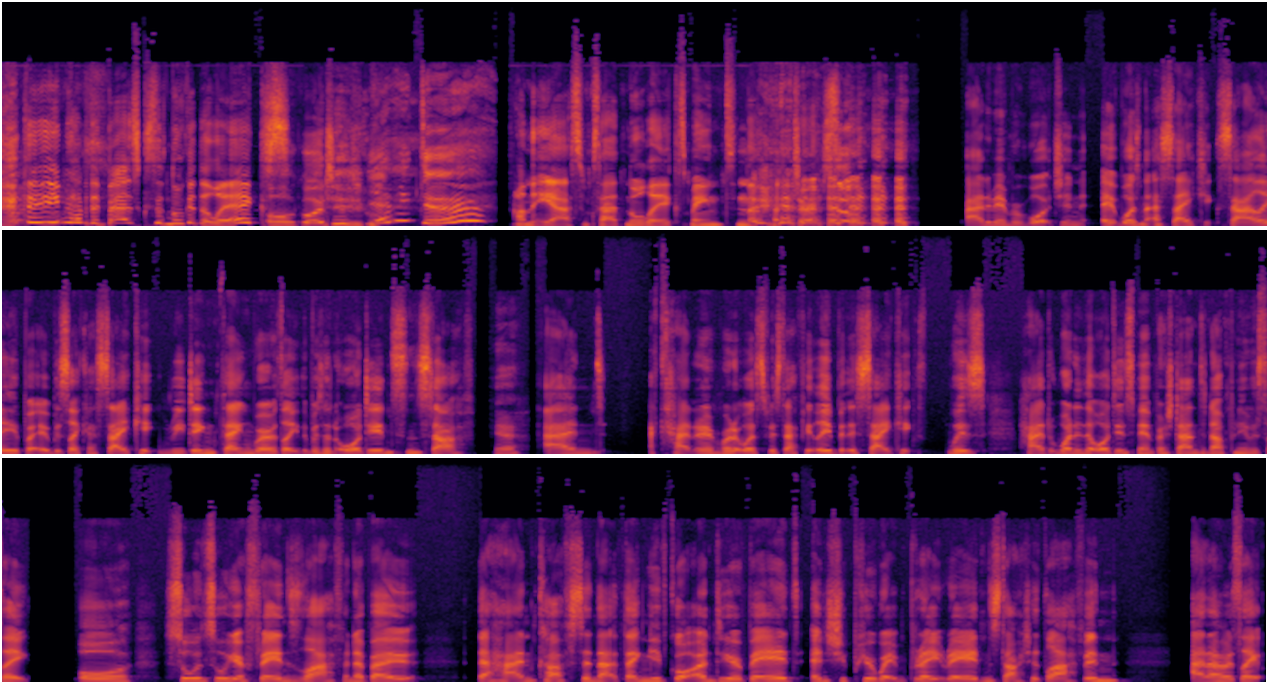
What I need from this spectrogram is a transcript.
they didn't even have the bits because they've not got the legs. Oh god. yeah, they do. I need to ask them because I had no legs, mind, in that picture. So I remember watching. It wasn't a psychic Sally, but it was like a psychic reading thing where like there was an audience and stuff. Yeah. And I can't remember what it was specifically, but the psychic was had one of the audience members standing up and he was like, "Oh, so and so, your friend's laughing about the handcuffs and that thing you've got under your bed," and she pure went bright red and started laughing, and I was like,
